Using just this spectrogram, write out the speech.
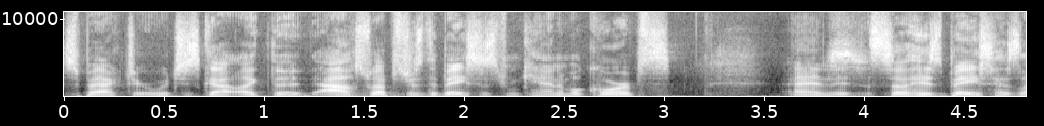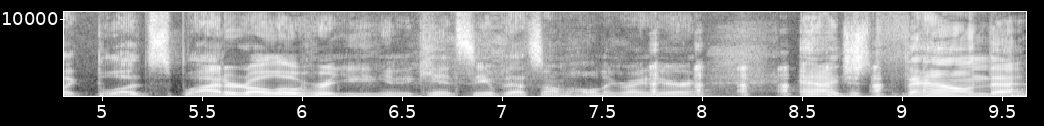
Spector, which has got like the Alex Webster's the bassist from Cannibal Corpse. And it- so his bass has like blood splattered all over it. You, you, know, you can't see it, but that's what I'm holding right here. and I just found that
